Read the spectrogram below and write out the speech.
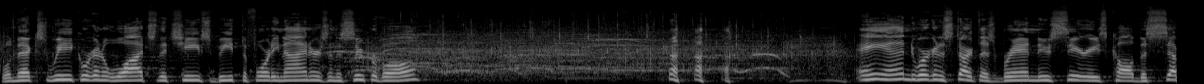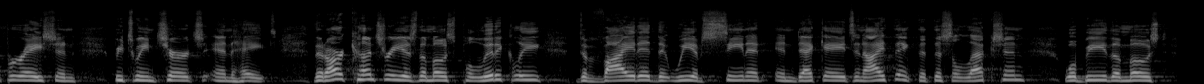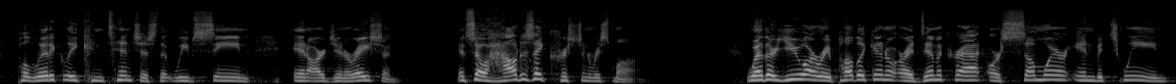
Well, next week we're going to watch the Chiefs beat the 49ers in the Super Bowl. and we're going to start this brand new series called The Separation Between Church and Hate. That our country is the most politically divided that we have seen it in decades. And I think that this election will be the most politically contentious that we've seen in our generation. And so, how does a Christian respond? Whether you are a Republican or a Democrat or somewhere in between,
